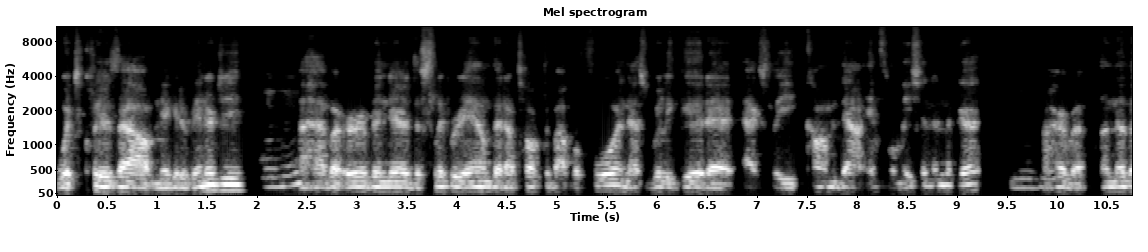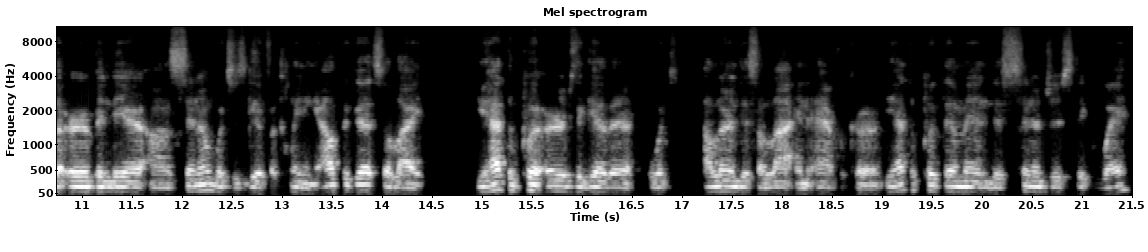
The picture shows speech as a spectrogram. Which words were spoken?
which clears out negative energy. Mm-hmm. I have a herb in there, the slippery elm that I talked about before, and that's really good at actually calming down inflammation in the gut. Mm-hmm. I have a, another herb in there on uh, senna, which is good for cleaning out the gut. So like you have to put herbs together, which I learned this a lot in Africa. You have to put them in this synergistic way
